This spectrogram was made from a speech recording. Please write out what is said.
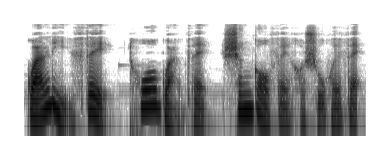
管理费、托管费、申购费和赎回费。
